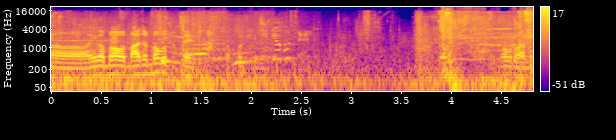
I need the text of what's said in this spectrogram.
어 이거 먹어 마저 먹어도 돼. 떡볶이를. 먹으러 왔네.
